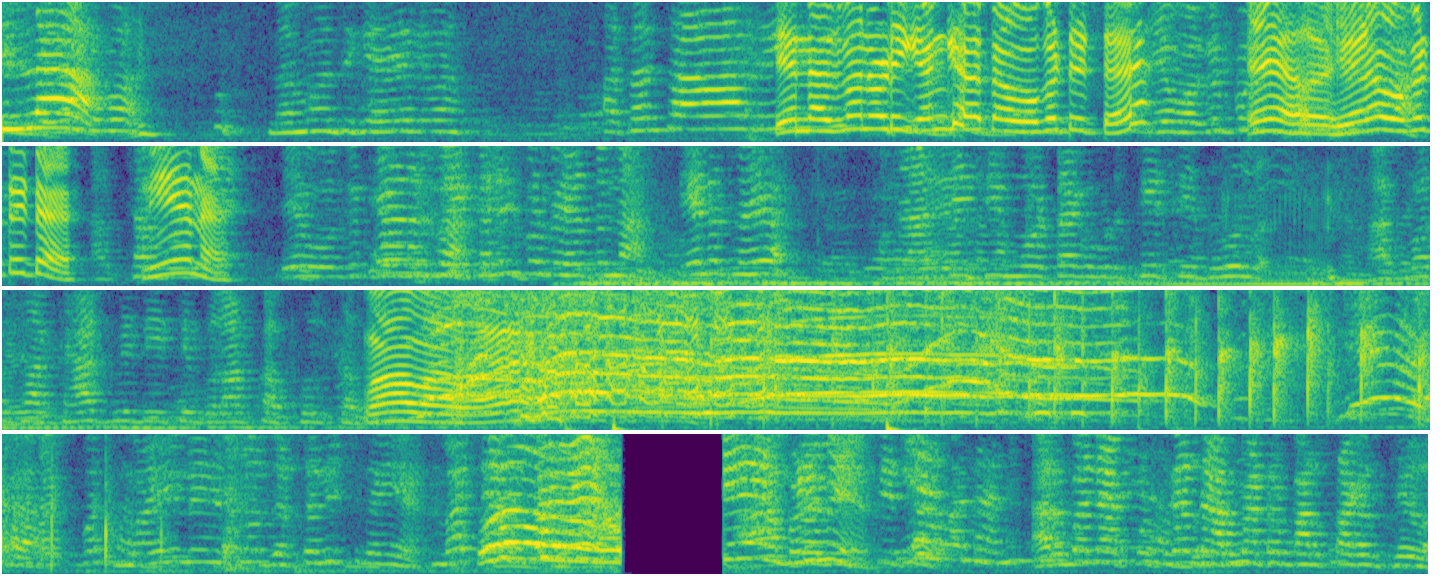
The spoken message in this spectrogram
ಇಲ್ಲ ಏನ್ ನಜ್ಮಾ ನೋಡಿ ಹೆಂಗ್ ಹೇಳ್ತಾವ ಒಗಟಿಟ್ಟ ಏ ಹೇಳ ಒಗಟಿಟ್ಟ ನೀ ಏನ? ಜಾತಿತಿ ಮೋಟಾಗ ಬಿಡ್ತೈತಿ ಧೂಲ್. ಅಕ್ಬರ್ ಸಾಕ್ ಹಾಕ್ ಬಿದ್ದೈತಿ ಗುಲಾಬ್ ಕಾ ಫೂಲ್ ಕಾ ವಾ ವಾ ವಾ ಅರ್ಬನ್ಯಾಗ ಕುತ್ಕೊಂಡು ಅರ್ಮಾಟ ಮಾಡ್ತಾಗ ಅಂತ ಹೇಳ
